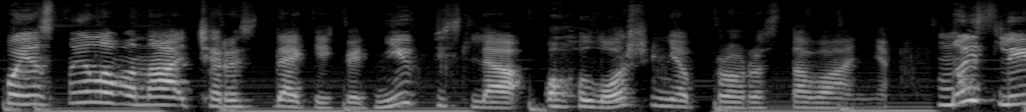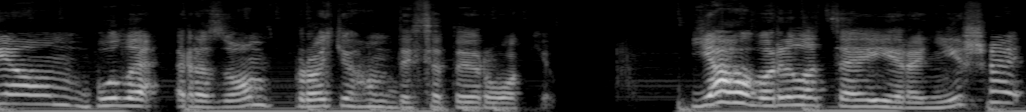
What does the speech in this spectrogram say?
Пояснила вона через декілька днів після оголошення про розставання. Ми з Ліамом були разом протягом 10 років. Я говорила це і раніше,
